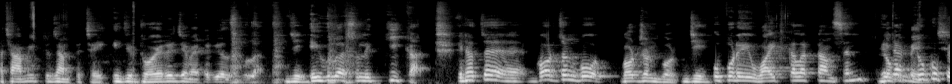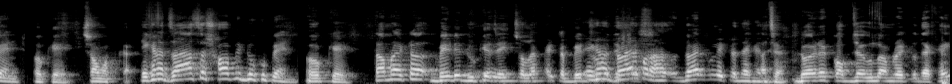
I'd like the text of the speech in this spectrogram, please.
আচ্ছা আমি একটু জানতে চাই এই যে ড্রয়ারের যে ম্যাটেরিয়ালসগুলা জি। এগুলো আসলে কি কাঠ? এটা হচ্ছে গর্জন বোর্ড গর্জন বোর্ড জি। উপরে হোয়াইট কালার টানছেন এটা ডুকু পেন্ট ওকে চমৎকার। এখানে যা আছে সবই ডুকু পেন্ট ওকে তা আমরা একটা বেডে ঢুকে যাই চলেন একটা বেড এখানে ড্রয়ার করা ড্রয়ারগুলো একটু দেখেন আচ্ছা ড্রয়ারের কবজাগুলো আমরা একটু দেখাই।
